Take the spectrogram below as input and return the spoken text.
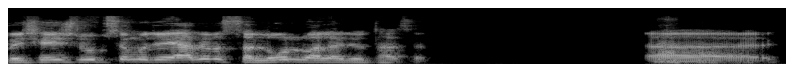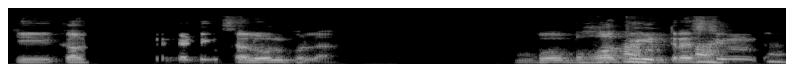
विशेष रूप से मुझे याद है वो सलोन वाला जो था सर। हाँ, हाँ। कि कटिंग सलोन खुला। वो बहुत ही इंटरेस्टिंग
